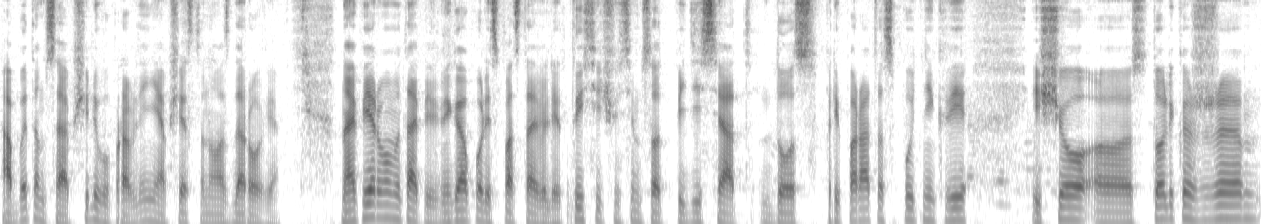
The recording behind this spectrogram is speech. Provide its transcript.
Об этом сообщили в Управлении общественного здоровья. На первом этапе в мегаполис поставили 1750 доз препарата «Спутник Ви». Еще э, столько же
